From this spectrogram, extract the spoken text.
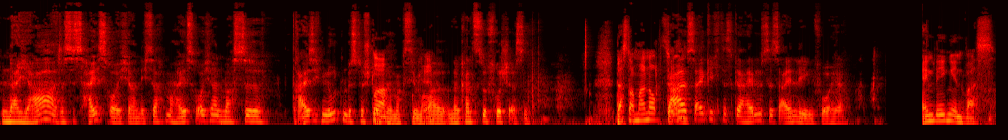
Naja, das ist Heißräuchern. Ich sag mal, Heißräuchern machst du 30 Minuten bis eine Stunde Ah, maximal. okay. Und dann kannst du frisch essen. Das ist doch mal eine Option. Da ist eigentlich das Geheimnis des Einlegen vorher. Einlegen in was?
